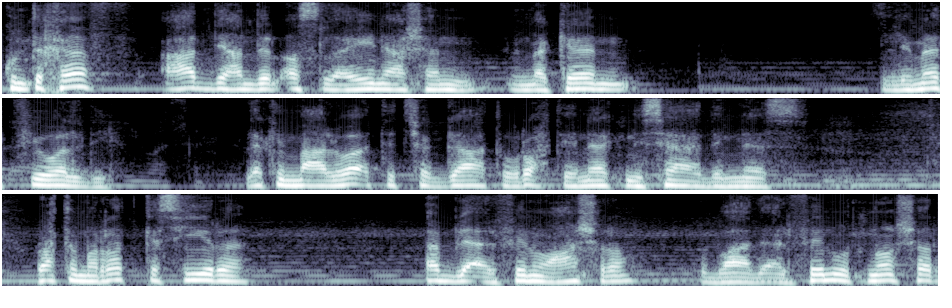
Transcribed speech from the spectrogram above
كنت خاف أعدي عند القصر العيني عشان المكان اللي مات فيه والدي. لكن مع الوقت اتشجعت ورحت هناك نساعد الناس. رحت مرات كثيرة قبل 2010 وبعد 2012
